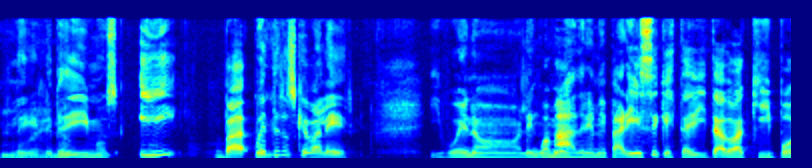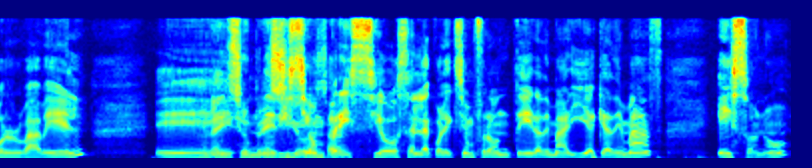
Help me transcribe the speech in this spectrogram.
le, le pedimos, y va, cuéntenos qué va a leer. Y bueno, Lengua Madre, me parece que está editado aquí por Babel. eh, Una edición una edición preciosa. preciosa en la colección Frontera de María, que además, eso, ¿no?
